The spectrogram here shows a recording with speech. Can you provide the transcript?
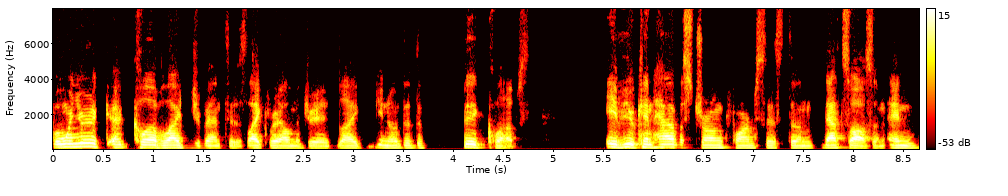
But when you're a, a club like Juventus, like Real Madrid, like you know the, the big clubs, if you can have a strong farm system, that's awesome. And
